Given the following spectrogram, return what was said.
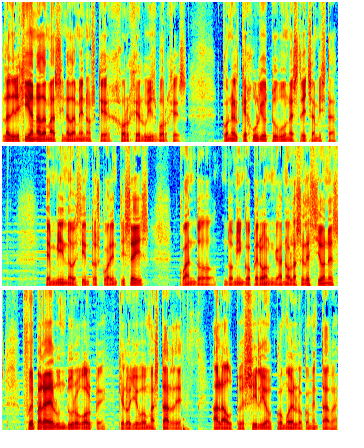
la dirigía nada más y nada menos que Jorge Luis Borges, con el que Julio tuvo una estrecha amistad. En 1946, cuando Domingo Perón ganó las elecciones, fue para él un duro golpe que lo llevó más tarde al autoexilio, como él lo comentaba.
